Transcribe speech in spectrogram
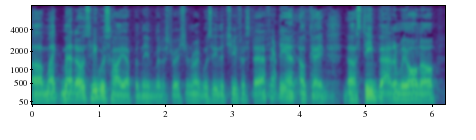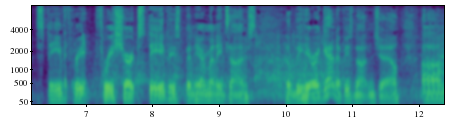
Uh, Mike Meadows, he was high up in the administration, right? Was he the chief of staff at the end? Okay. Uh, Steve Bannon, we all know Steve, three, three shirt Steve. He's been here many times. He'll be here again if he's not in jail. Um,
